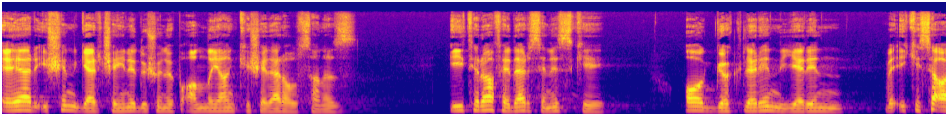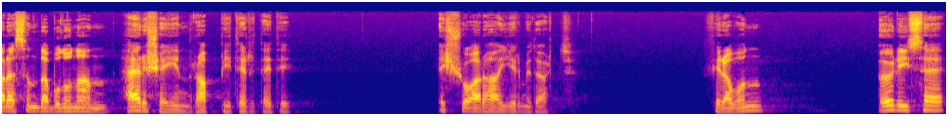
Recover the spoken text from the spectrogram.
eğer işin gerçeğini düşünüp anlayan kişiler olsanız, itiraf edersiniz ki, o göklerin, yerin ve ikisi arasında bulunan her şeyin Rabbidir dedi. Eş-Şuara 24 Firavun, öyleyse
